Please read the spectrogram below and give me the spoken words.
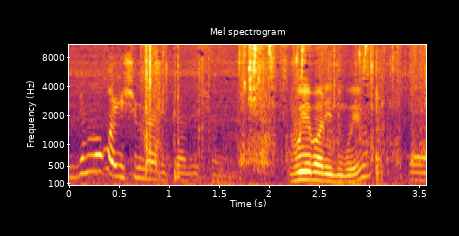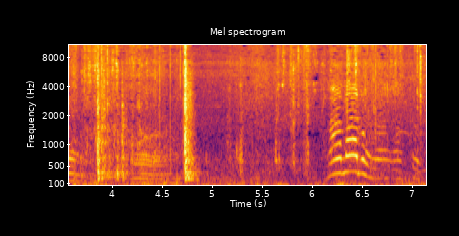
이거 뭐가 20마리까지 있어요. 위에만 있는 거예요? 네. 아, 하나로 나갔어, 다.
